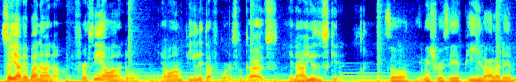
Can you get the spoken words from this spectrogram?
So you have a banana. First thing you want to do, you want to peel it of course because you know I use the skin. So you make sure say peel all of them.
